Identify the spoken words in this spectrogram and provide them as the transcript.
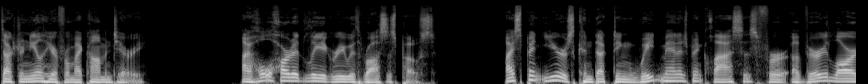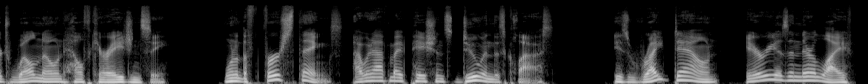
Dr. Neal here for my commentary. I wholeheartedly agree with Ross's post. I spent years conducting weight management classes for a very large, well known healthcare agency. One of the first things I would have my patients do in this class is write down areas in their life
